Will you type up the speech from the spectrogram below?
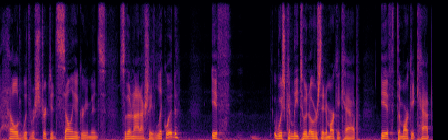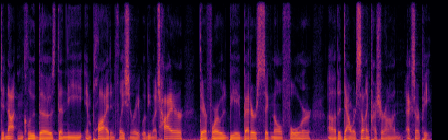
held with restricted selling agreements, so they're not actually liquid. If which can lead to an overstated market cap. If the market cap did not include those, then the implied inflation rate would be much higher. Therefore, it would be a better signal for uh, the downward selling pressure on XRP.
